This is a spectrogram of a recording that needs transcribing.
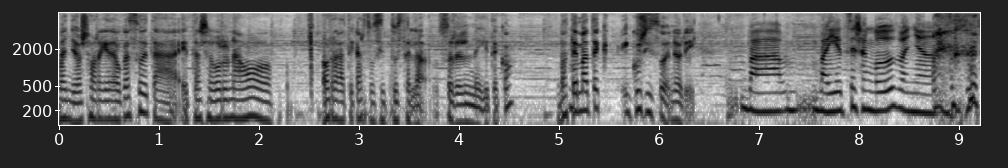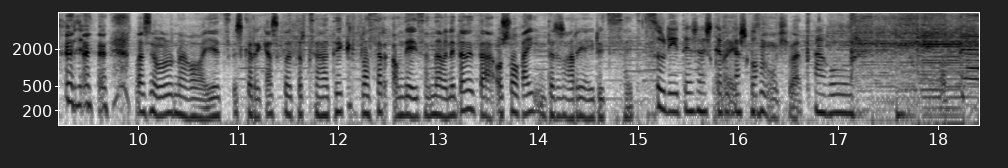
baina oso argi daukazu, eta eta seguru nago horregatik hartu zituztela zure lehen egiteko. Batematek ikusi zuen hori. Ba, baietz esango dut, baina... ba, seguru nago baietz, eskerrik asko etortzagatik, plazer handia izan da benetan, eta oso gai interesgarria iruditza zait. Zuri, tesa, eskerrik bai, asko. bat. Agur.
